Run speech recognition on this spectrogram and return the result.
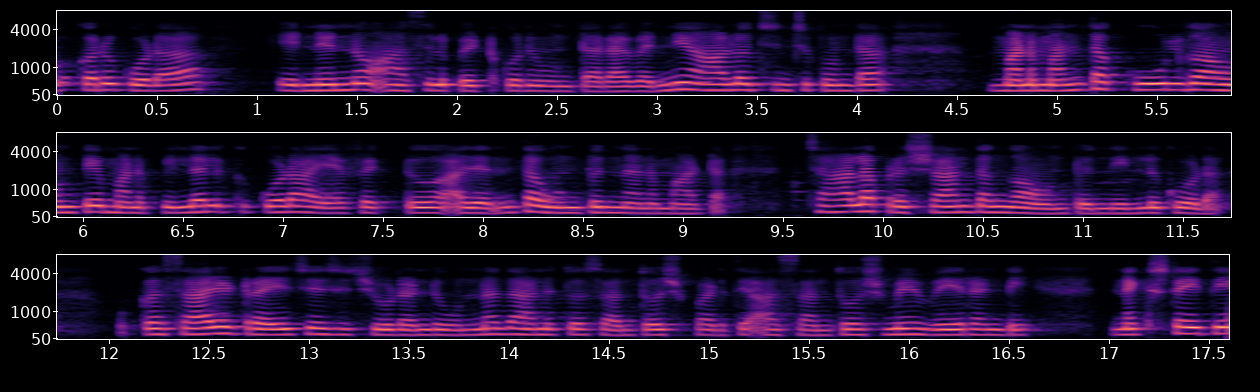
ఒక్కరు కూడా ఎన్నెన్నో ఆశలు పెట్టుకొని ఉంటారు. అవన్నీ ఆలోచించకుండా మనమంతా కూల్గా ఉంటే మన పిల్లలకి కూడా ఆ ఎఫెక్ట్ అదంతా ఉంటుందన్నమాట. చాలా ప్రశాంతంగా ఉంటుంది ఇల్లు కూడా. ఒక్కసారి ట్రై చేసి చూడండి. ఉన్నదానితో సంతోషపడితే ఆ సంతోషమే వేరండి. నెక్స్ట్ అయితే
